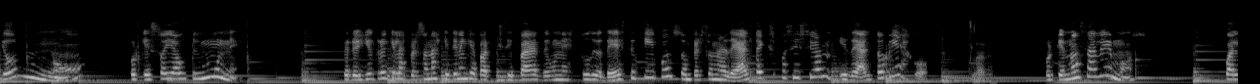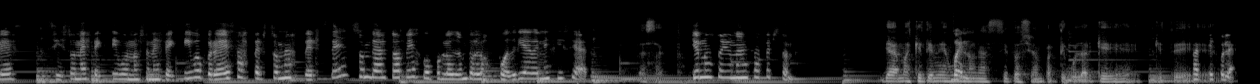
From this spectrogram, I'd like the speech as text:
yo no, porque soy autoinmune. Pero yo creo que las personas que tienen que participar de un estudio de este tipo son personas de alta exposición y de alto riesgo. Claro. Porque no sabemos cuáles, si son efectivos o no son efectivos, pero esas personas per se son de alto riesgo, por lo tanto los podría beneficiar. Exacto. Yo no soy una de esas personas. Y además que tienes una situación particular que, que te... Particular.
